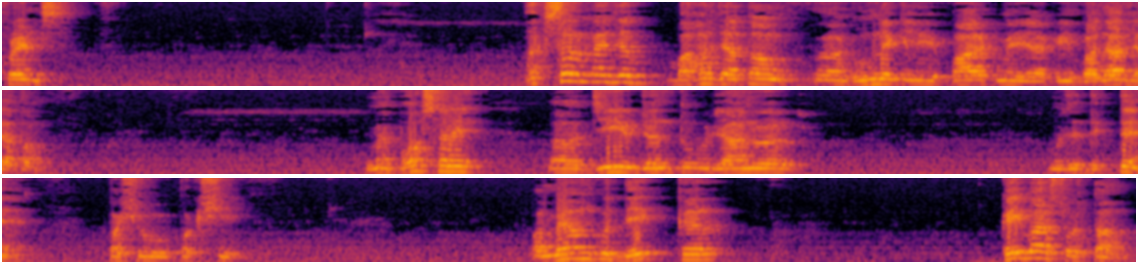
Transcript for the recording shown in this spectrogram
फ्रेंड्स अक्सर मैं जब बाहर जाता हूँ घूमने के लिए, पार्क में या कहीं बाज़ार जाता हूँ, मैं बहुत सारे जीव, जंतु, जानवर मुझे दिखते हैं, पशु, पक्षी। और मैं उनको देखकर कई बार सोचता हूँ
